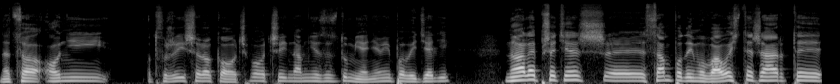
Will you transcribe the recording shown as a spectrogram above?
Na co oni otworzyli szeroko oczy, popatrzyli na mnie ze zdumieniem i powiedzieli, no ale przecież y, sam podejmowałeś te żarty,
